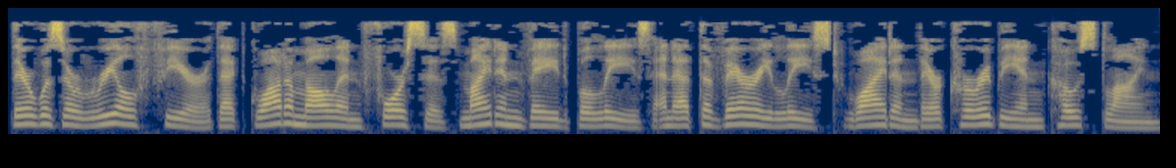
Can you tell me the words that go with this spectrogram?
there was a real fear that Guatemalan forces might invade Belize and at the very least widen their Caribbean coastline.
